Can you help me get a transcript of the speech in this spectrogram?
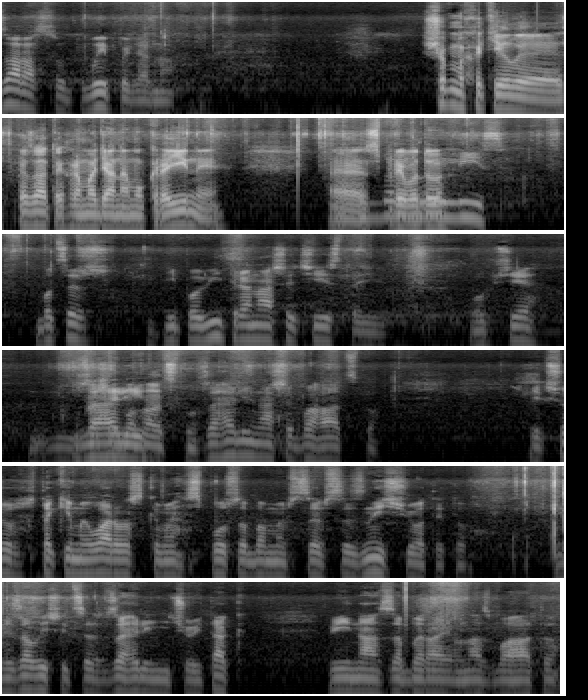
зараз от випиляно. Що б ми хотіли сказати громадянам України е, з Берегли приводу ліс, бо це ж і повітря наше чисте, і взагалі, взагалі, взагалі наше багатство. Якщо такими варварськими способами все все знищувати, то не залишиться взагалі нічого. І так війна забирає у нас багато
